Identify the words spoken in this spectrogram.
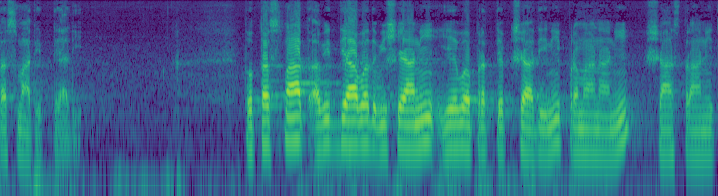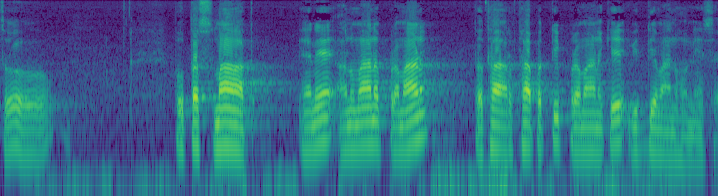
तस्मात इत्यादि। तो तस्मात अविद्यावद विषयानी एव प्रत्यक्षादीनी, प्रमाणानी, शास्त्राणी तो तस्मात, यानी अनुमान प्रमाण तथा अर्थापत्ति प्रमाण के विद्यमान होने से।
